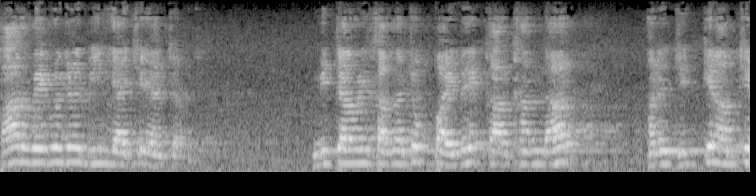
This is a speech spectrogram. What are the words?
फार वेगवेगळे बिल यायचे यांच्याकडे. मी त्यावेळी सांगायचो पहिले कारखानदार आणि जितके आमचे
